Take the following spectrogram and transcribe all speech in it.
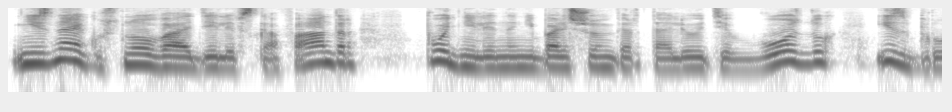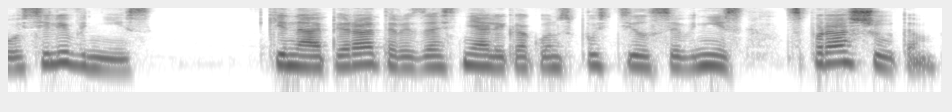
Незнайку снова одели в скафандр, подняли на небольшом вертолете в воздух и сбросили вниз. Кинооператоры засняли, как он спустился вниз с парашютом.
